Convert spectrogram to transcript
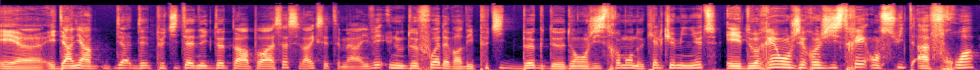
Et, euh, et dernière de- de- petite anecdote par rapport à ça, c'est vrai que c'était arrivé une ou deux fois d'avoir des petites bugs de- d'enregistrement de, quelques minutes et de réenregistrer ensuite à froid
